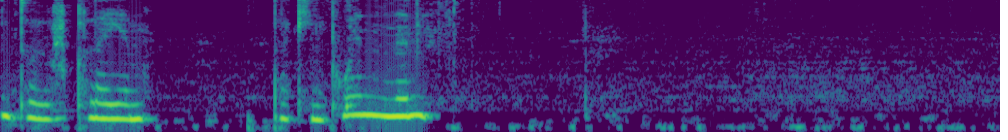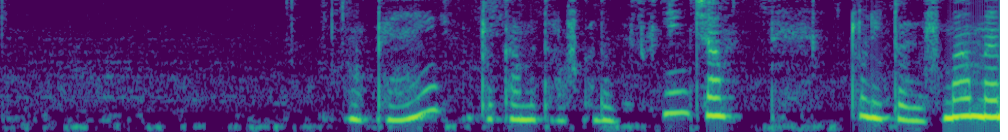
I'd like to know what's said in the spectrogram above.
I to już klejem takim płynnym. Ok, poczekamy troszkę do wyschnięcia, czyli to już mamy.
